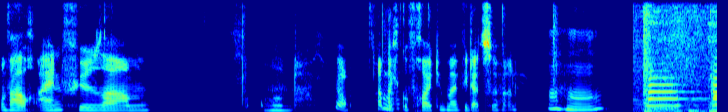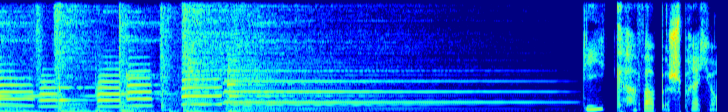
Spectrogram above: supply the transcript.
war auch einfühlsam und ja, habe Ja. mich gefreut, ihn mal wieder zu hören. Mhm. Die Coverbesprechung.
